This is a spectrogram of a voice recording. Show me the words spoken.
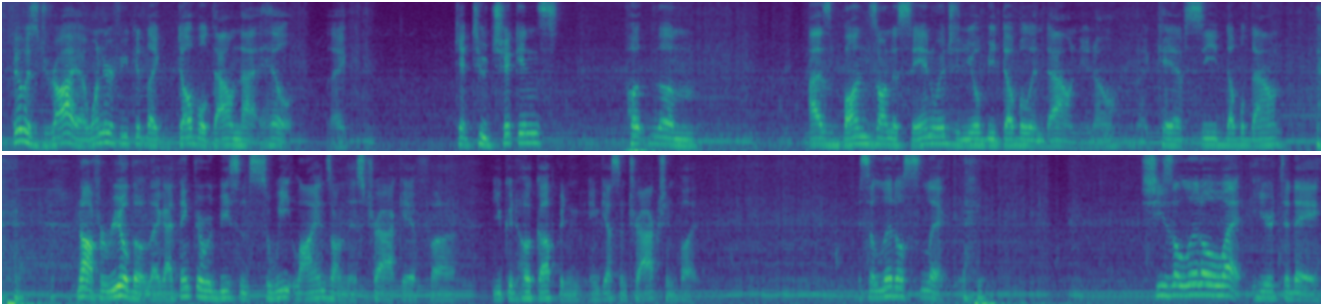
If it was dry, I wonder if you could, like, double down that hill. Like, get two chickens, put them as buns on a sandwich, and you'll be doubling down, you know? Like, KFC, double down. Not for real, though. Like, I think there would be some sweet lines on this track if, uh, you could hook up and, and get some traction, but it's a little slick. She's a little wet here today.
